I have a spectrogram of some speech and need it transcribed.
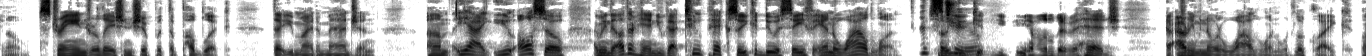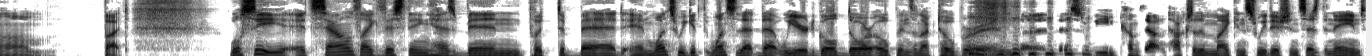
you know strange relationship with the public that you might imagine. Um, yeah, you also, I mean, the other hand, you've got two picks, so you could do a safe and a wild one. That's so true. you, get, you you have a little bit of a hedge. I don't even know what a wild one would look like. Um, but we'll see. It sounds like this thing has been put to bed, and once we get once that that weird gold door opens in October, and the, uh, the Swede comes out and talks to the mic in Swedish and says the names,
